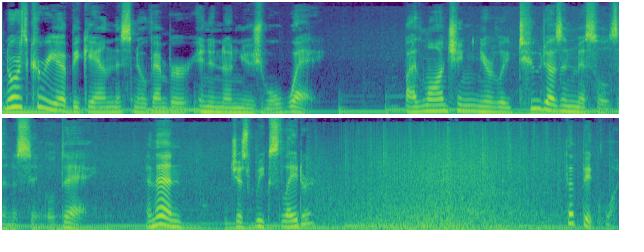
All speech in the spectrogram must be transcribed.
North Korea began this November in an unusual way by launching nearly two dozen missiles in a single day. And then, just weeks later, the big one.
